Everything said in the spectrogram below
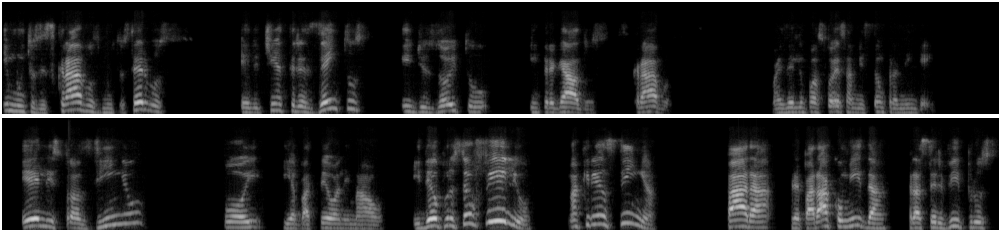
e muitos escravos, muitos servos. Ele tinha 318 empregados, escravos, mas ele não passou essa missão para ninguém. Ele sozinho foi e abateu o animal e deu para o seu filho, uma criancinha, para preparar comida para servir para os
